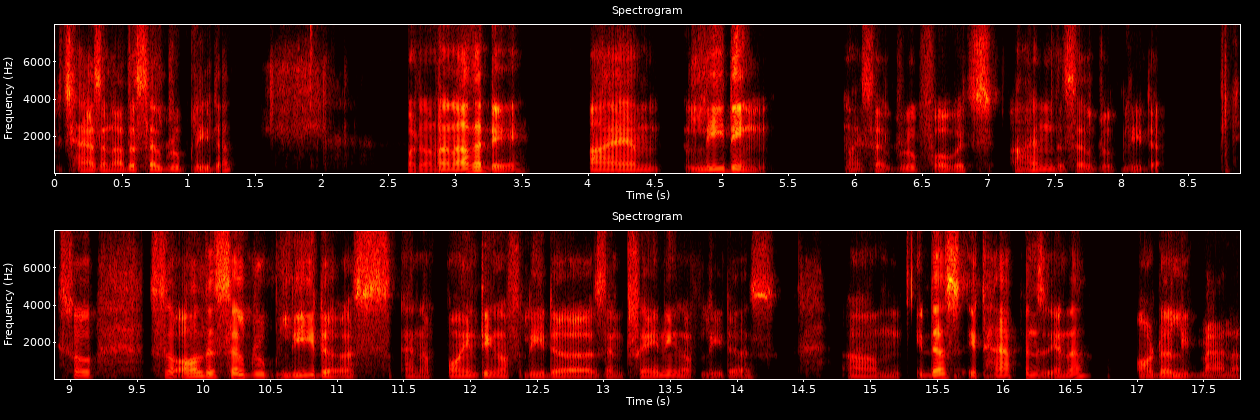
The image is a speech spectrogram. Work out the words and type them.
which has another cell group leader. But on another day, I am leading my cell group for which I'm the cell group leader. So, so all the cell group leaders and appointing of leaders and training of leaders, um, it does it happens in a orderly manner,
